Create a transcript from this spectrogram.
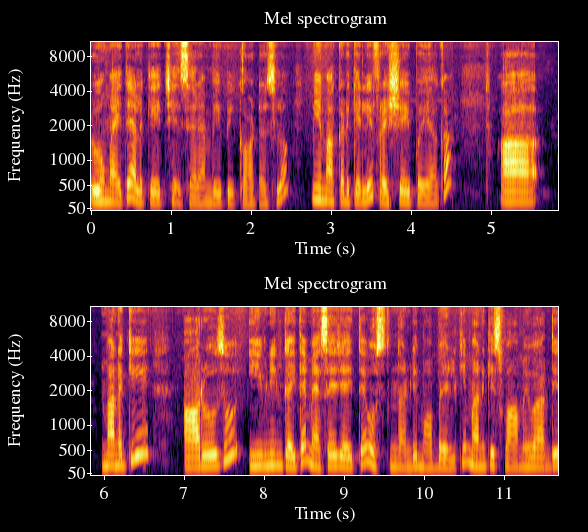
రూమ్ అయితే అలకేట్ చేశారు ఎంబీపీ క్వార్టర్స్లో మేము అక్కడికి వెళ్ళి ఫ్రెష్ అయిపోయాక మనకి ఆ రోజు ఈవినింగ్ అయితే మెసేజ్ అయితే వస్తుందండి మొబైల్కి. మనకి స్వామివారిది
